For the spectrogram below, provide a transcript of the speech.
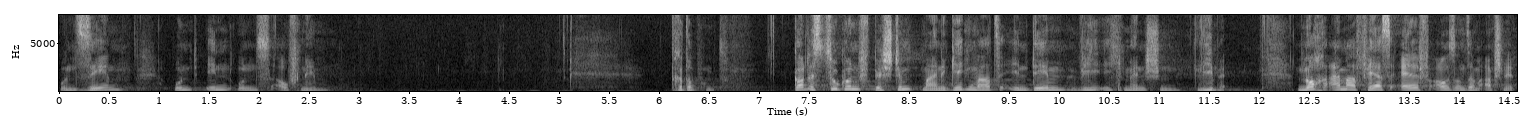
und sehen und in uns aufnehmen. Dritter Punkt. Gottes Zukunft bestimmt meine Gegenwart in dem, wie ich Menschen liebe. Noch einmal Vers 11 aus unserem Abschnitt.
